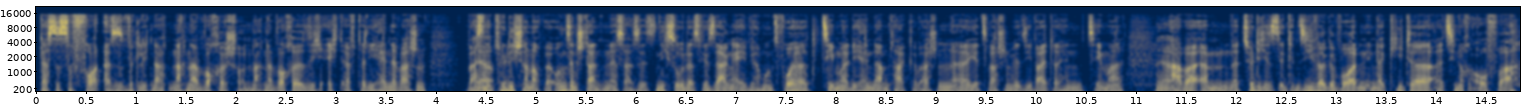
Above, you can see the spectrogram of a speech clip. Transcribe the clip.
dass es sofort, also wirklich nach, nach einer Woche schon, nach einer Woche sich echt öfter die Hände waschen, was Ja. natürlich schon auch bei uns entstanden ist. Also jetzt nicht so, dass wir sagen, ey, wir haben uns vorher zehnmal die Hände am Tag gewaschen, äh, jetzt waschen wir sie weiterhin zehnmal. Ja. Aber ähm, natürlich ist es intensiver geworden in der Kita, als sie noch auf war.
